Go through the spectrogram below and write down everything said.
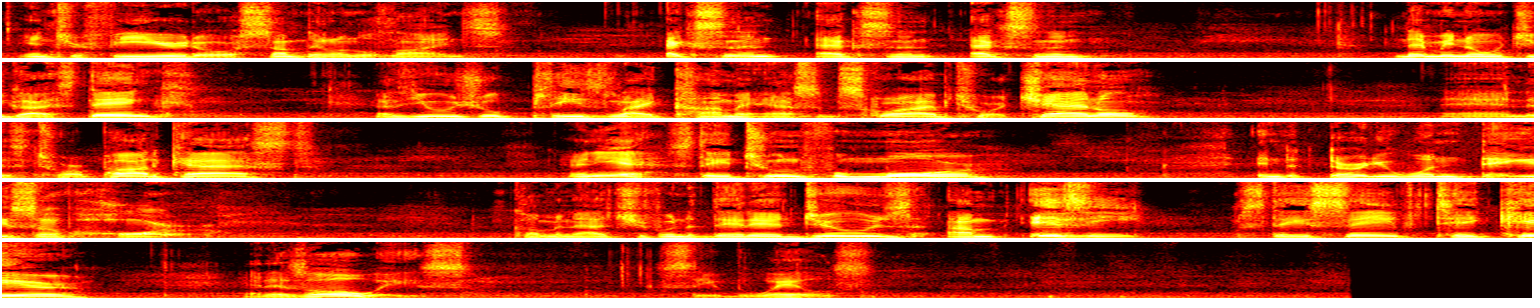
interfered or something on those lines. Excellent, excellent, excellent. Let me know what you guys think. As usual, please like, comment, and subscribe to our channel and listen to our podcast. And yeah, stay tuned for more in the 31 Days of Horror. Coming at you from the Dead Air Dudes, I'm Izzy. Stay safe, take care, and as always, save the whales.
